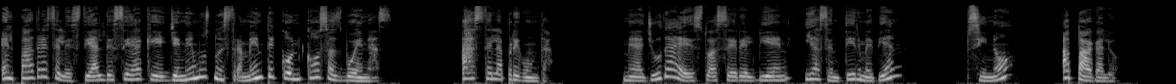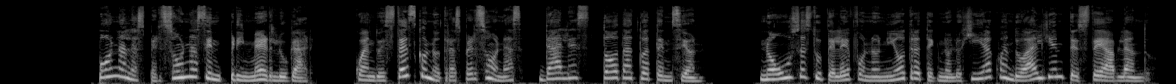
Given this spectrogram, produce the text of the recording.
El Padre Celestial desea que llenemos nuestra mente con cosas buenas. Hazte la pregunta. ¿Me ayuda esto a hacer el bien y a sentirme bien? Si no, apágalo. Pon a las personas en primer lugar. Cuando estés con otras personas, dales toda tu atención. No uses tu teléfono ni otra tecnología cuando alguien te esté hablando.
